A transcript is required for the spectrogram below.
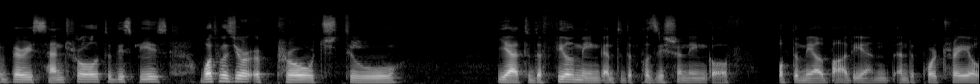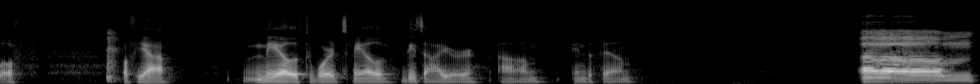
very central to this piece. What was your approach to, yeah, to the filming and to the positioning of of the male body and and the portrayal of of yeah male towards male desire um, in the film. Um,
